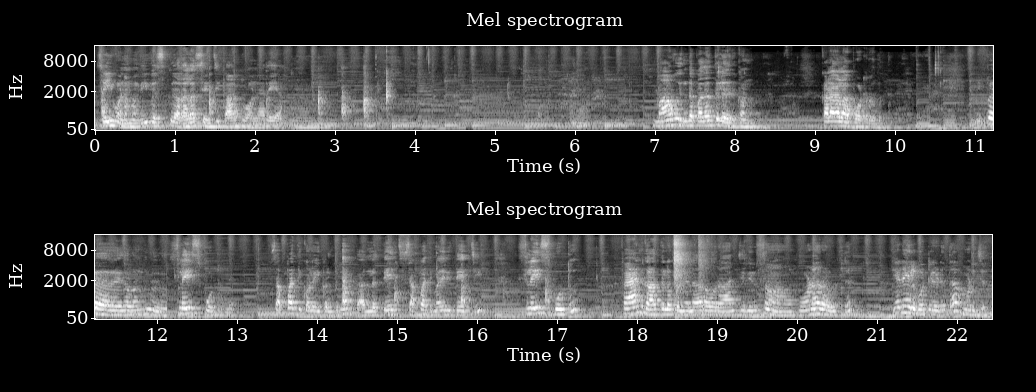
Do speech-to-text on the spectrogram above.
செய்வோம். நம்ம வீவர்ஸ்க்கு அதெல்லாம் செஞ்சு காட்டுவோம் நிறையா. மாவு இந்த பதத்தில் இருக்கணும். கலகலா போடுறதுக்கு. இப்போ இதை வந்து ஸ்லைஸ் போட்டுருவோம் சப்பாத்தி குழவி கழுத்துல அதில் தேய்ச்சி சப்பாத்தி மாதிரி தேய்ச்சி ஸ்லைஸ் போட்டு ஃபேன் காற்றுல கொஞ்ச நேரம் ஒரு அஞ்சு நிமிஷம் உணர விட்டு எண்ணெயில் போட்டு எடுத்தால் முடிஞ்சது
